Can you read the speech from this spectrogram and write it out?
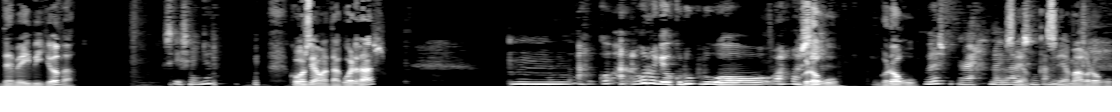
de Baby Yoda. Sí, señor. ¿Cómo se llama? ¿Te acuerdas? Mm, algo, rollo Gru o algo así. Grogu. Grogu. ¿Ves? no iba se, llama, se llama Grogu.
